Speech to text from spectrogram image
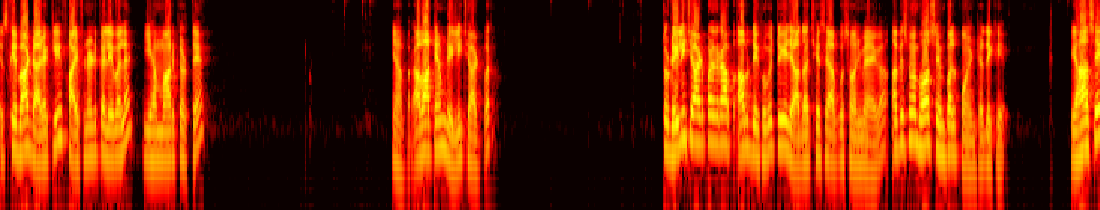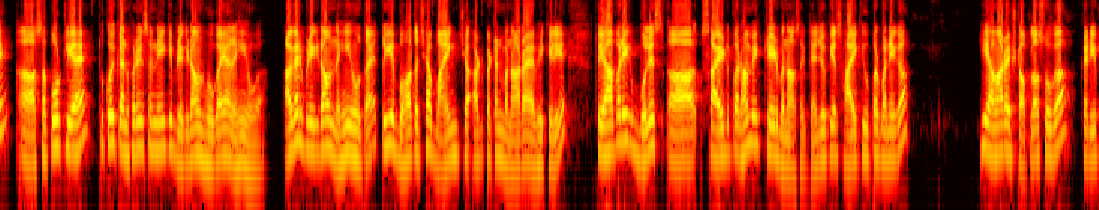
इसके बाद डायरेक्टली 500 का लेवल है, ये हम मार्क करते हैं। यहाँ पर, अब आते हैं हम डेली चार्ट पर। तो डेली चार्ट पर अगर आप अब देखोगे तो ये ज़्यादा अच्छे से आपको समझ में आएगा। अब इसमें बहुत सिंपल पॉइंट है, देखिए। यहाँ से सपोर्ट लिया है तो कोई कन्फर्मेशन नहीं है कि ब्रेकडाउन होगा या नहीं होगा। अगर ब्रेकडाउन नहीं होता है तो ये बहुत अच्छा बाइंग चार्ट पैटर्न बना रहा है अभी के लिए। तो यहाँ पर एक बुलिस साइड पर हम एक ट्रेड बना सकते हैं जो कि इस हाई के ऊपर बनेगा। ये हमारा स्टॉप लॉस होगा करीब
